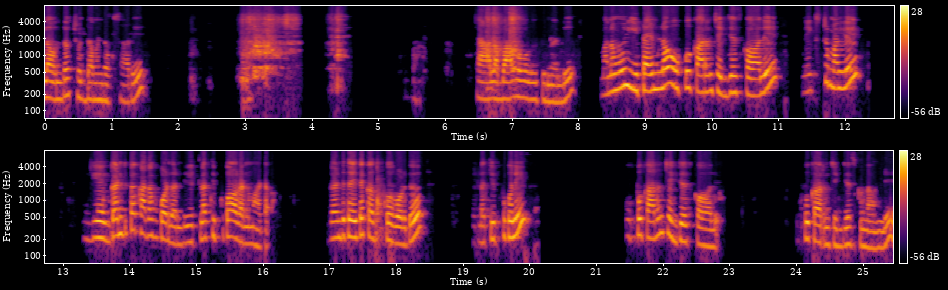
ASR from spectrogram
ఎలా ఉందో చూద్దామండి ఒకసారి. చాలా బాగా ఉడుకుతుందండి. మనము ఈ టైంలో ఉప్పు కారం చెక్ చేసుకోవాలి. నెక్స్ట్ మళ్ళీ గంటితో కదపకూడదండి. ఇట్లా తిప్పుకోవాలన్నమాట. గంటితో అయితే కలుపుకోకూడదు ఇట్లా తిప్పుకొని ఉప్పు కారం చెక్ చేసుకోవాలి. ఉప్పు కారం చెక్ చేసుకుందామండి.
